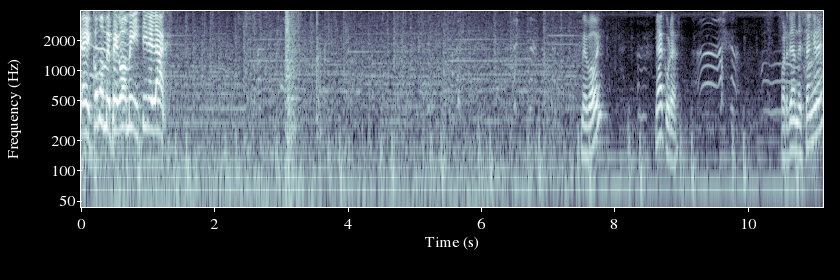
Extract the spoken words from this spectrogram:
Eh, ¿cómo me pegó a mí? Tiene lag ¿Me voy? Me voy a curar Guardián de sangre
